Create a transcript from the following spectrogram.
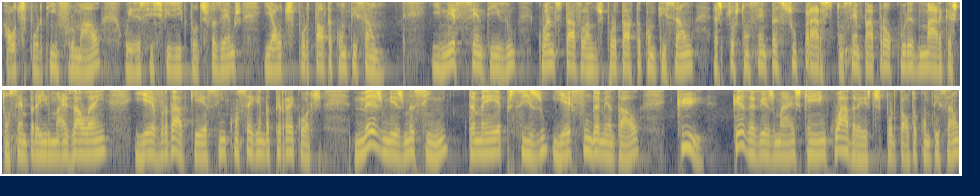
Há o desporto informal, o exercício físico que todos fazemos, e há o desporto de alta competição. E nesse sentido, quando se está falando do desporto de alta competição, as pessoas estão sempre a superar-se, estão sempre à procura de marcas, estão sempre a ir mais além, e é verdade que é assim que conseguem bater recordes. Mas mesmo assim, também é preciso e é fundamental que cada vez mais quem enquadra este desporto de alta competição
